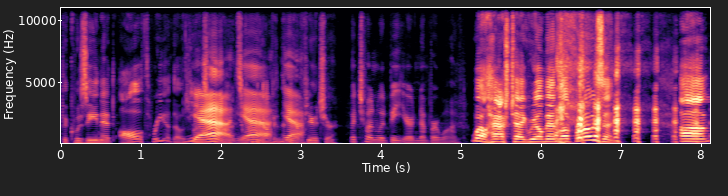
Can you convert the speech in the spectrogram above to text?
the cuisine at all three of those Yeah, restaurants coming yeah, up in the yeah. near future. Which one would be your number one? Well, hashtag real men love Frozen. um,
